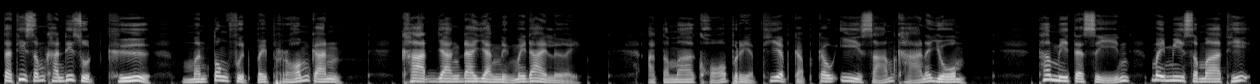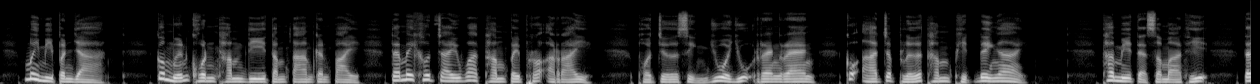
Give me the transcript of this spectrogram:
แต่ที่สำคัญที่สุดคือมันต้องฝึกไปพร้อมกัน ขาดอย่างใดอย่างหนึ่งไม่ได้เลยอาตมาขอเปรียบเทียบกับเก้าอี้สามขานะโยม ถ้ามีแต่ศีลไม่มีสมาธิ ไม่มีปัญญา ก็เหมือนคนทำดีตามๆกันไป แต่ไม่เข้าใจว่าทำไปเพราะอะไร พอเจอสิ่งยั่วยุแรงๆ ก็อาจจะเผลอทำผิดได้ง่าย ถ้ามีแต่สมาธิ แต่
